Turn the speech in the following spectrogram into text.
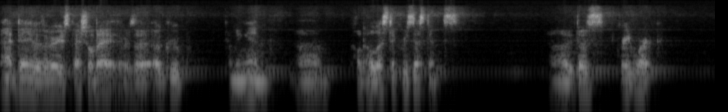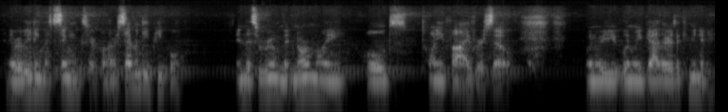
that day was a very special day. There was a, a group coming in um, called Holistic Resistance. Uh, it does great work, and they were leading the singing circle. And there were 70 people in this room that normally holds 25 or so when we when we gather as a community.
